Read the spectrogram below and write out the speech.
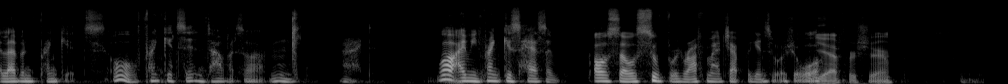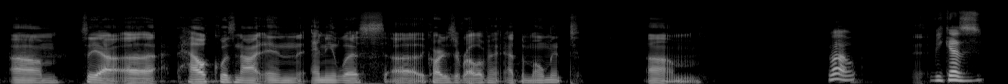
11 Prank-Kids. Oh, Prank-Kids didn't top as well. Mm. All right. Well, I mean, Prank-Kids has a also super rough matchup against Virtual World. yeah, for sure. Um, so yeah, uh, Hulk was not in any list. Uh, the card is irrelevant at the moment. Um, Well, because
